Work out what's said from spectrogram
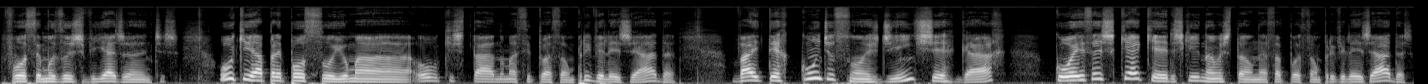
fôssemos os viajantes. O que possui uma ou que está numa situação privilegiada vai ter condições de enxergar coisas que aqueles que não estão nessa posição privilegiadas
